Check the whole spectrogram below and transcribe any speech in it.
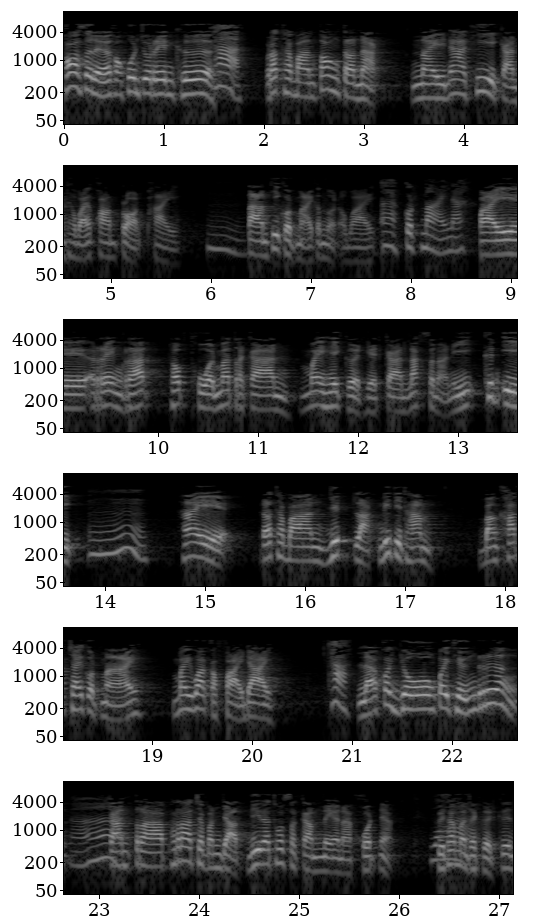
ข้อเสนอของคุณจุรินทร์คือค่ะรัฐบาลต้องตระหนัก ในหน้าที่การถวายความปลอดภัยอืมตามที่กฎหมายกำหนดเอาไว้อะกฎหมายนะ ไปเร่งรัดทบทวนมาตรการไม่ให้เกิดเหตุการณ์ลักษณะนี้ขึ้นอีกอืมให้รัฐบาลยึดหลักนิติธรรม บังคับใช้กฎหมายไม่ว่ากับฝ่ายใดค่ะแล้วก็โยงไปถึงเรื่องอ่าการตราพระราชบัญญัตินิรโทษกรรมในอนาคตเนี่ยว่าคือถ้ามันจะเกิดขึ้น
